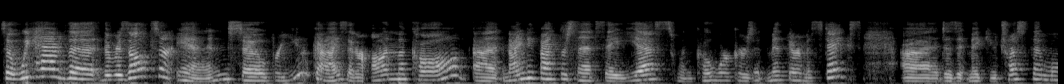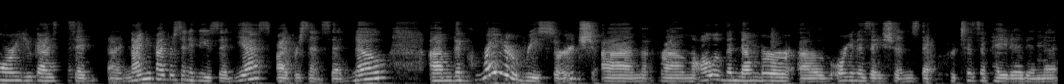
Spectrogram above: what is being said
So we have the, the results are in. So for you guys that are on the call, uh, 95% say yes when coworkers admit their mistakes. Uh, does it make you trust them more? You guys said uh, 95% of you said yes, 5% said no. Um, the greater research um, from all of the number of organizations that participated in the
